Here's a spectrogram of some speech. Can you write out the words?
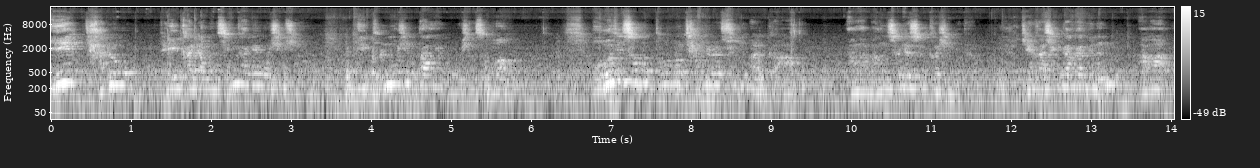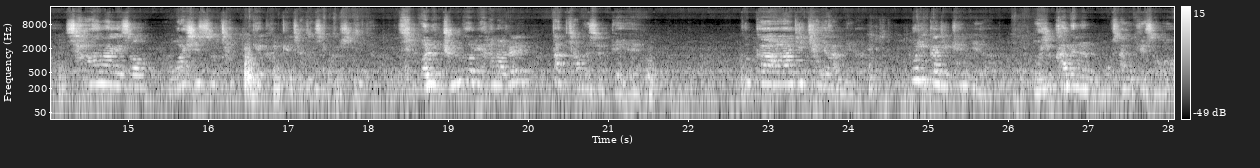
이 자료 한번 생각해 보십시오. 이 굶으신 땅에 오셔서 어디서부터 자료를 수집할까 아마 망설였을 것입니다. 제가 생각하기는 아마 사막에서 오아시스 찾게 그렇게 찾았을 것입니다. 어느 줄거리 하나를 딱 잡았을 때에 끝까지 찾아갑니다. 뿌리까지 캡니다. 오죽하면은 목사님께서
